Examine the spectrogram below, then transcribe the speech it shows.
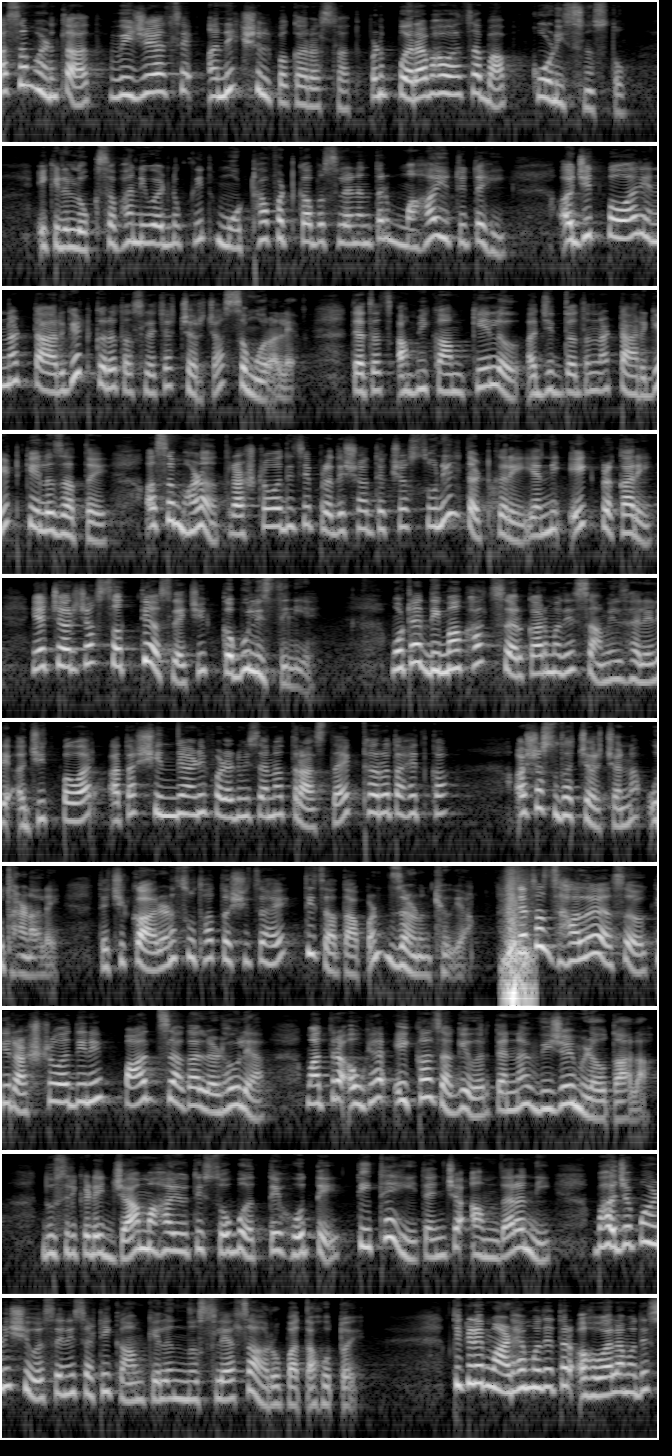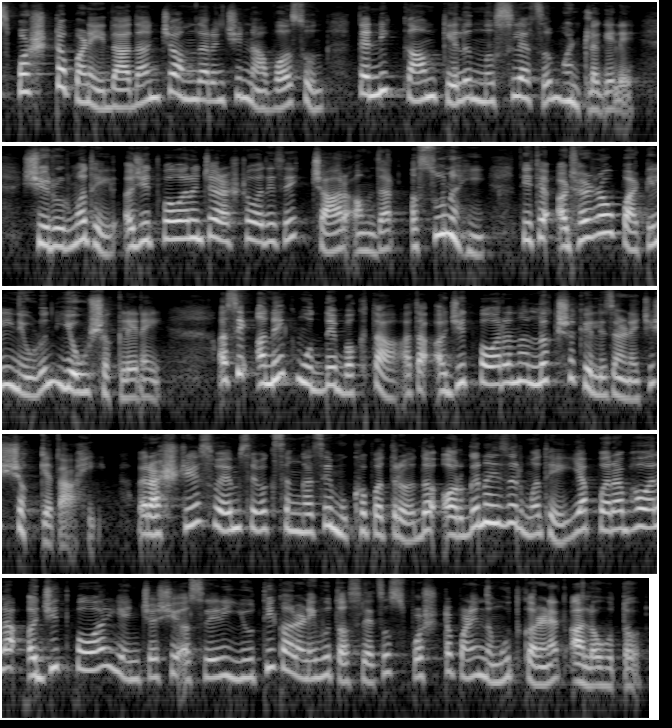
असं म्हणतात विजयाचे अनेक शिल्पकार असतात पण पराभवाचा बाप कोणीच नसतो. इकडे लोकसभा निवडणुकीत मोठा फटका बसल्यानंतर महायुतीतही अजित पवार यांना टार्गेट करत असल्याच्या चर्चा समोर आल्या. त्यातच आम्ही काम केलं अजितदादांना टार्गेट केलं जातंय असं म्हणत राष्ट्रवादीचे प्रदेशाध्यक्ष सुनील तटकरे यांनी एक प्रकारे या चर्चा सत्य असल्याची कबुलीच दिली आहे मोठ्या दिमाखात सरकारमध्ये सामील झालेले अजित पवार आता शिंदे आणि फडणवीसांना त्रासदायक ठरत आहेत का? अशा सुद्धा चर्चांना उधाण आलंय. त्याची कारण सुद्धा तशीच आहे तीच आता आपण जाणून घेऊया. त्याचं झालंय असं की राष्ट्रवादीने पाच जागा लढवल्या मात्र अवघ्या एका जागेवर त्यांना विजय मिळवता आला. दुसरीकडे ज्या महायुतीसोबत ते होते तिथेही त्यांच्या आमदारांनी भाजप आणि शिवसेनेसाठी काम केलं नसल्याचा आरोप आता होतोय. तिकडे माढ्यामध्ये तर अहवालामध्ये स्पष्टपणे दादांच्या आमदारांची नावं असून त्यांनी काम केलं नसल्याचं म्हटलं गेले शिरूरमध्ये अजित पवारांच्या राष्ट्रवादीचे चार आमदार असूनही तिथे अढळराव पाटील निवडून येऊ शकले नाही. असे अनेक मुद्दे बघता आता अजित पवारांना लक्ष केले जाण्याची शक्यता आहे. राष्ट्रीय स्वयंसेवक संघाचे मुखपत्र द ऑर्गनायझरमध्ये या पराभवाला अजित पवार यांच्याशी असलेली युती कारणीभूत असल्याचं स्पष्टपणे नमूद करण्यात आलं होतं.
